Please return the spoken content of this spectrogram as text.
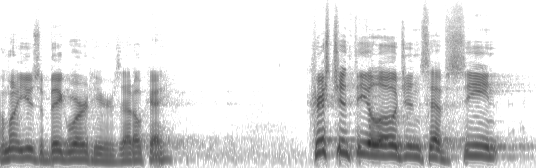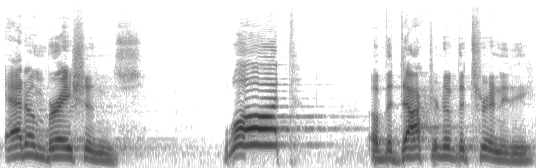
I'm going to use a big word here. Is that okay? Christian theologians have seen adumbrations. What? Of the doctrine of the Trinity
